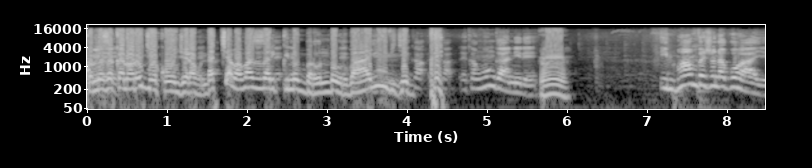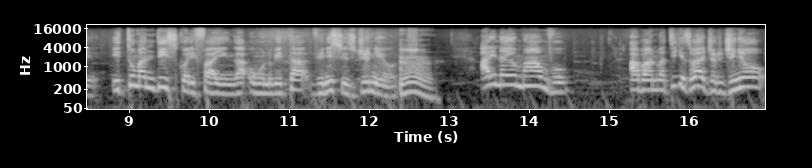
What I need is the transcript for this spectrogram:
komeza akantu wari ugiye kongeraho. ndacyababaza ariko ino barondoro bayibye reka- pe reka- reka nkunganire. Mm. impamvu ejo naguhaye ituma ndisikorifayinga umuntu bita vinicius junior. Mm. ari na yo mpamvu abantu batigeze baya jorginho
